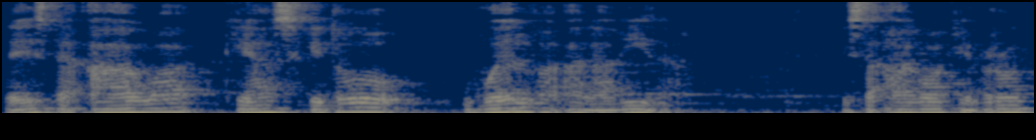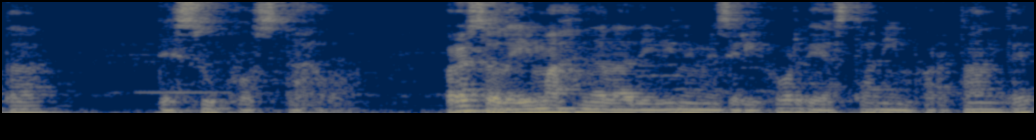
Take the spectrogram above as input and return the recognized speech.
de esta agua que hace que todo vuelva a la vida, esta agua que brota de su costado. Por eso la imagen de la divina misericordia es tan importante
